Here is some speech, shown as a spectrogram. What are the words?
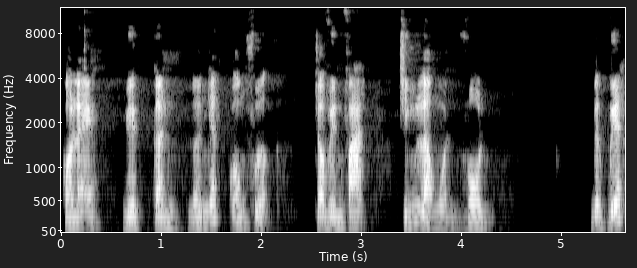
Có lẽ việc cần lớn nhất của ông Phượng cho VinFast chính là nguồn vốn. Được biết,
